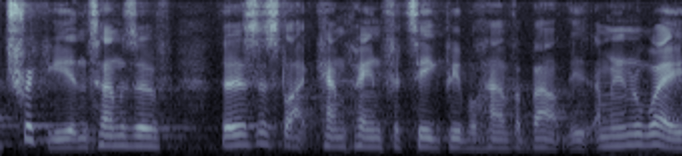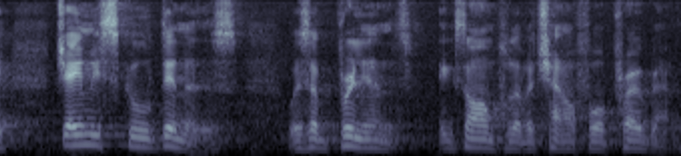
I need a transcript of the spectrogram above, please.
tricky in terms of there's this like campaign fatigue people have about these. I mean, in a way, Jamie's School Dinners was a brilliant example of a Channel 4 program.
